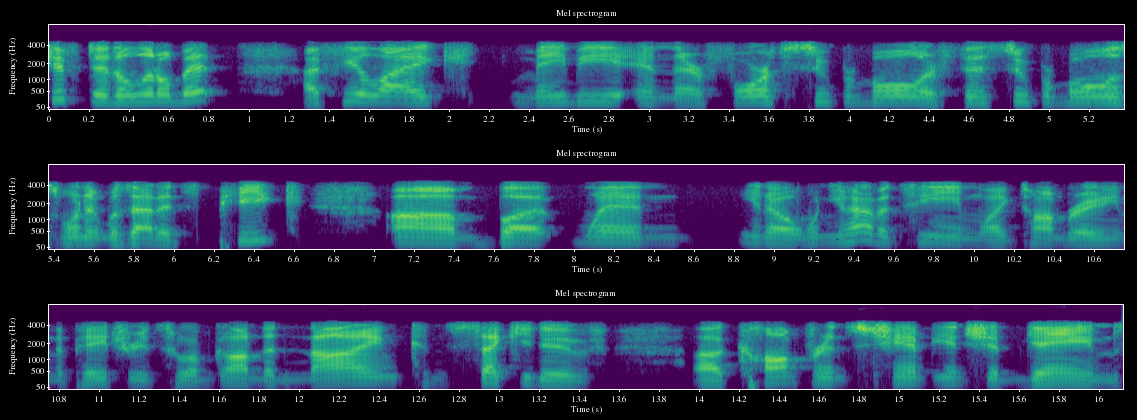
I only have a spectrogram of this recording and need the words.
shifted a little bit. I feel like maybe in their fourth Super Bowl or fifth Super Bowl is when it was at its peak. Um, but when you know when you have a team like Tom Brady and the Patriots who have gone to nine consecutive uh, conference championship games,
